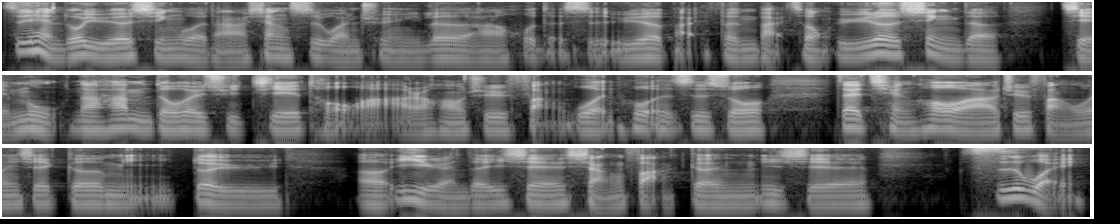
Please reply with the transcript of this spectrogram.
之前很多娱乐新闻啊，像是完全娱乐啊，或者是娱乐百分百这种娱乐性的节目，那他们都会去街头啊，然后去访问，或者是说在前后啊去访问一些歌迷对于呃艺人的一些想法跟一些。思维，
